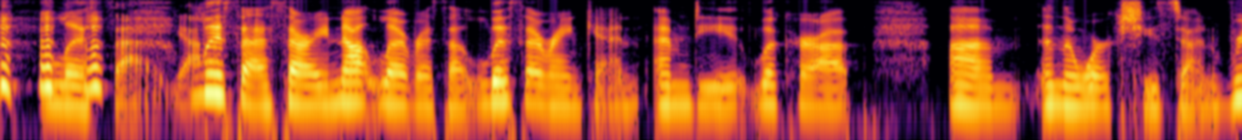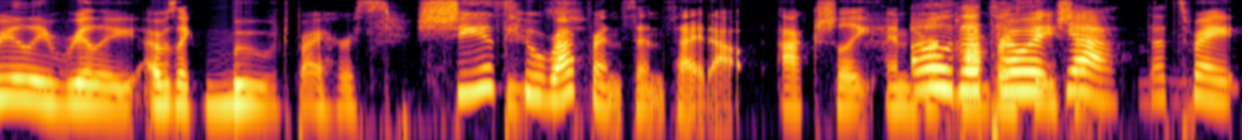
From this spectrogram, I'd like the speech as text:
Lissa. Yeah. Lissa, sorry, not Larissa. Lissa Rankin, MD. Look her up, um, and the work she's done. Really, really, I was like moved by her. s- She is who referenced Inside Out, actually, in her Oh, that's how it. Yeah, that's right.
